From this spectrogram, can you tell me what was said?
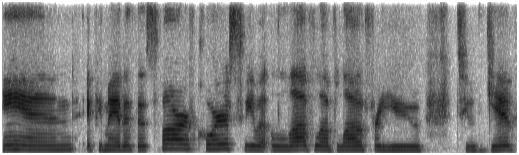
And if you made it this far, of course, we would love, love, love for you to give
